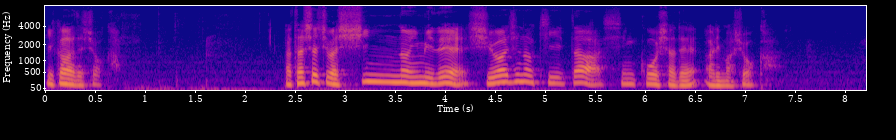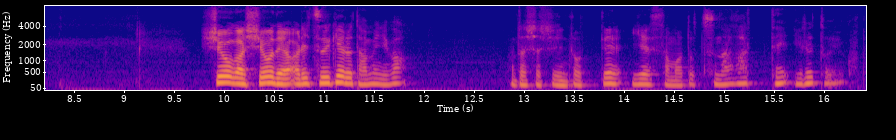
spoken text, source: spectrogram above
う。いかがでしょうか。私たちは真の意味で塩味の効いた信仰者でありましょうか。塩が塩であり続けるためには、私たちにとってイエス様とつながっているということ。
